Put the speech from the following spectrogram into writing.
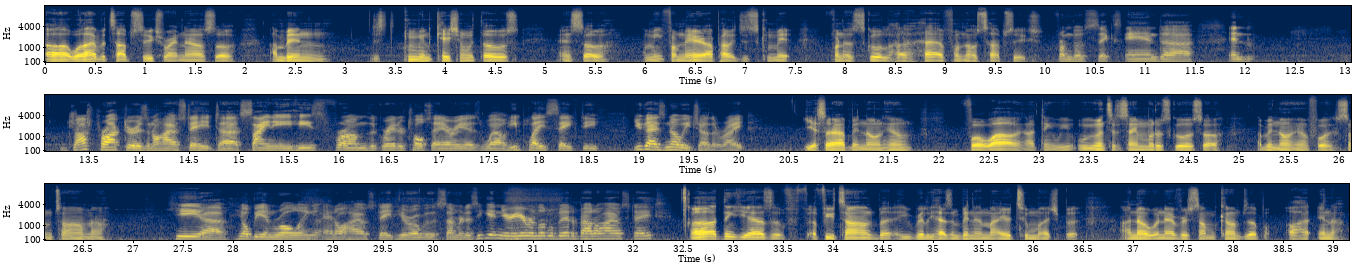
Uh, well, I have a top six right now, so I've been just communication with those, and so I mean, from there, I'll probably just commit from the school I have from those top six. From those six, and uh, and Josh Proctor is an Ohio State uh, signee. He's from the Greater Tulsa area as well. He plays safety. You guys know each other, right? Yes, sir. I've been knowing him for a while. I think we we went to the same middle school, so I've been knowing him for some time now. He uh, he'll be enrolling at Ohio State here over the summer. Does he get in your ear a little bit about Ohio State? Uh, I think he has a, f- a few times, but he really hasn't been in my ear too much. But I know whenever something comes up uh, in a,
